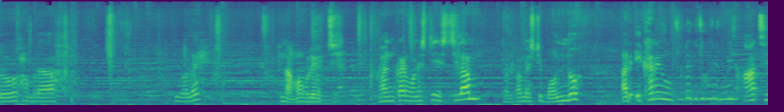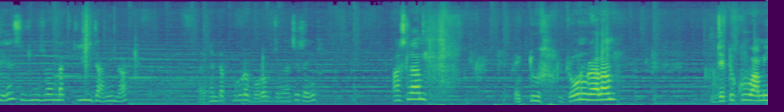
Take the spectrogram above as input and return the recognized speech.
তো আমরা, কি বলে? নামও ভুলে যাচ্ছি। ধানকার মনেস্ট্রি এসেছিলাম ধানকার মনেস্ট্রি বন্ধ। আর এখানে উঁচুতে কিছু কিছু জিনিস আছে, সেই জিনিসগুলো আমরা কি জানি না। এখানটা পুরোটা বরফ জমে আছে, যাই আসলাম, একটু ড্রোন উড়ালাম। যেটুকু আমি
